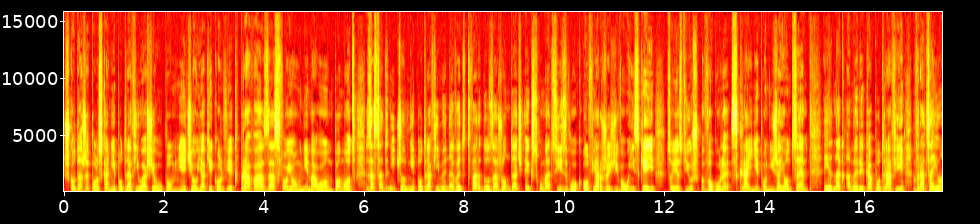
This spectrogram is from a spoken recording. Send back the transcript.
Szkoda, że Polska nie potrafiła się upomnieć o jakiekolwiek prawa za swoją niemałą pomoc. Zasadniczo nie potrafimy nawet twardo zażądać ekshumacji zwłok ofiar rzezi wołyńskiej, co jest już w ogóle skrajnie poniżające. Jednak Ameryka potrafi. Wracając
